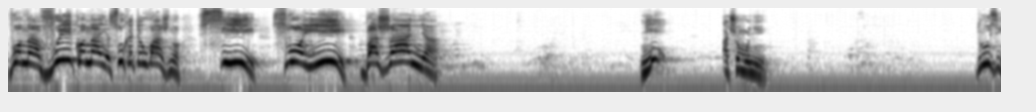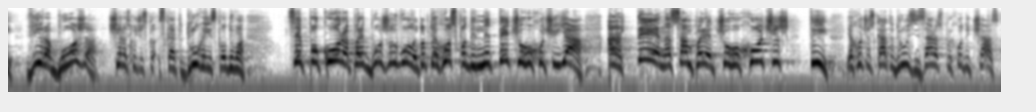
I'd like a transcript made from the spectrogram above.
Вона виконає, слухайте уважно, всі свої бажання. Ні? А чому ні? Друзі, віра Божа, ще раз хочу сказати, друга її складова. Це покора перед Божою волею. Тобто, Господи, не те, чого хочу я, а те насамперед, чого хочеш ти. Я хочу сказати, друзі, зараз приходить час,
